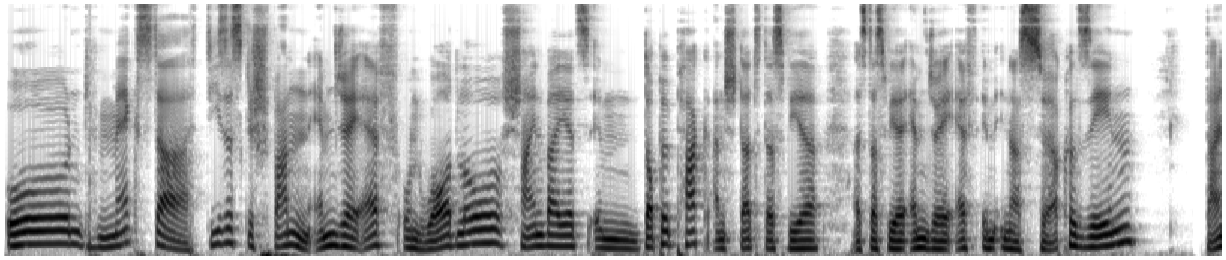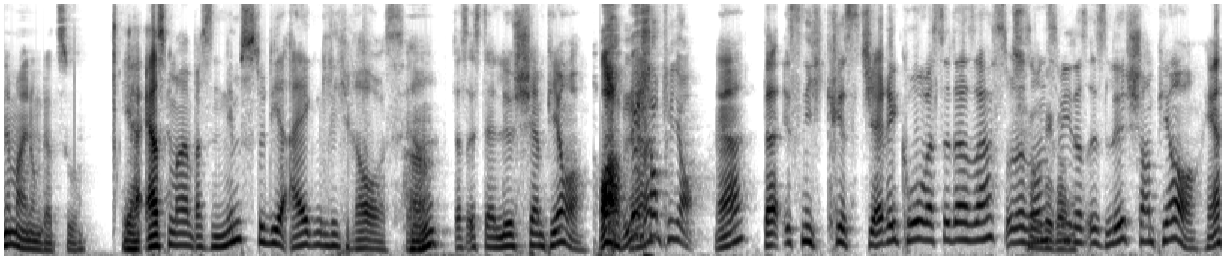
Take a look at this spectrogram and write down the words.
Und Maxter, dieses Gespann, MJF und Wardlow, scheinbar jetzt im Doppelpack, anstatt dass wir, als dass wir MJF im Inner Circle sehen. Deine Meinung dazu? Ja, erstmal, was nimmst du dir eigentlich raus? Ja? Das ist der Le Champion. Oh, Le ja? Champion! Ja, da ist nicht Chris Jericho, was du da sagst, oder sonst wie, das ist Le Champion. Ja,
